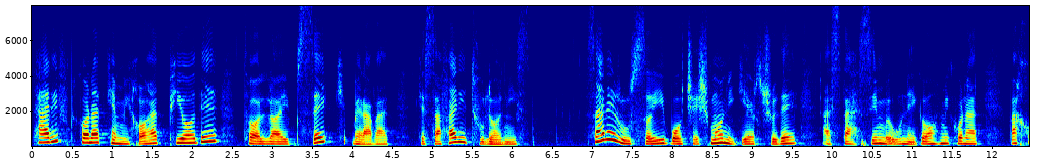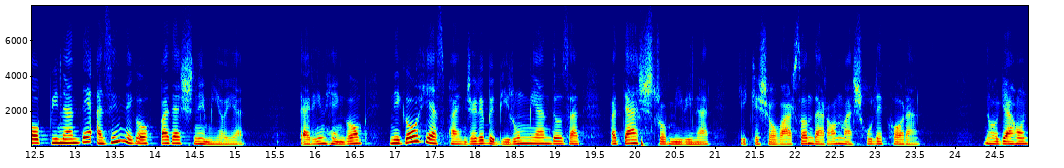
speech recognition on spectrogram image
تعریف می کند که می خواهد پیاده تا لایپسک برود که سفری طولانی است. زن روستایی با چشمانی گرد شده از تحسین به او نگاه می کند و خواب بیننده از این نگاه بدش نمی آید. در این هنگام نگاهی از پنجره به بیرون می اندازد و دشت را می بیند که کشاورزان در آن مشغول کارند. ناگهان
